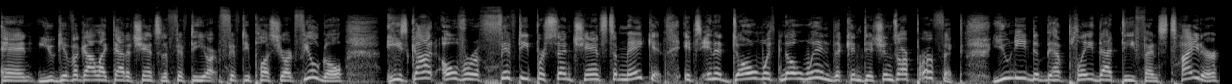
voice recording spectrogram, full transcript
and you give a guy like that a chance at a 50 yard, 50 plus yard field goal. He's got over a 50 percent chance to make it. It's in a dome with no wind. The conditions are perfect. You need to have played that defense tighter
